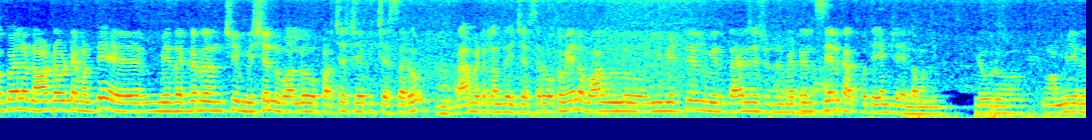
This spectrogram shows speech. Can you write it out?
ఒకవేళ నా డౌట్ ఏమంటే మీ దగ్గర నుంచి మిషన్ వాళ్ళు పర్చేస్ చేపించేస్తారు. రా మెటీరియల్ అంతా ఇచ్చేస్తారు ఒకవేళ వాళ్ళు ఈ మెటీరియల్ మీరు తయారు చేసిన మెటీరియల్ సేల్ కాకపోతే ఏం చేయాలి మళ్ళీ ఎవరు? మీరు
